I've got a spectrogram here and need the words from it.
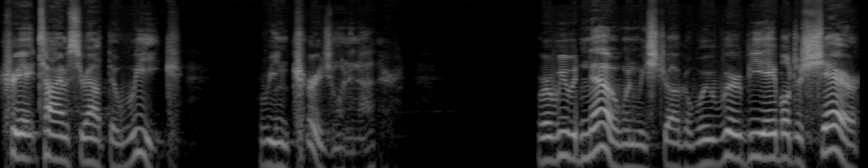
create times throughout the week where we encourage one another, where we would know when we struggle, we would be able to share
